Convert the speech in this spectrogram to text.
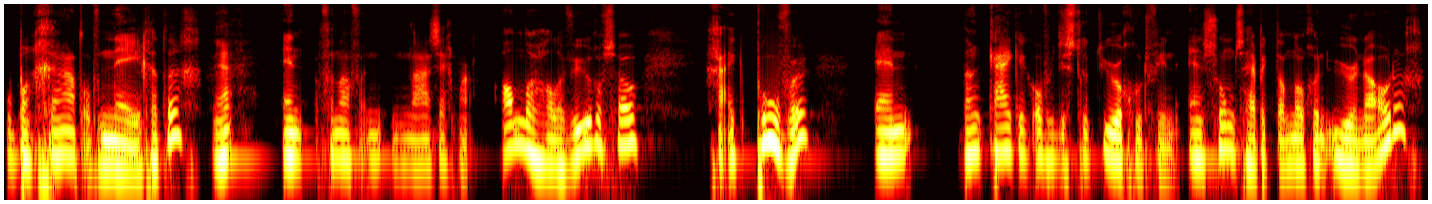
op een graad of 90. Ja. En vanaf na zeg maar anderhalf uur of zo ga ik proeven. En dan kijk ik of ik de structuur goed vind. En soms heb ik dan nog een uur nodig.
